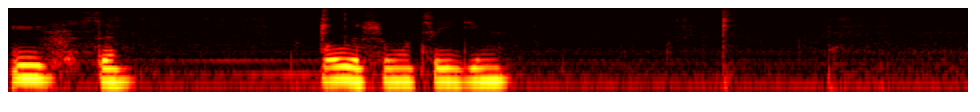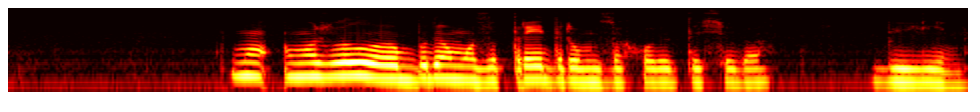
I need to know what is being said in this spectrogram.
І все. Полишимо цей дім. Ну, можливо, будемо за трейдером заходити сюди. Блін.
